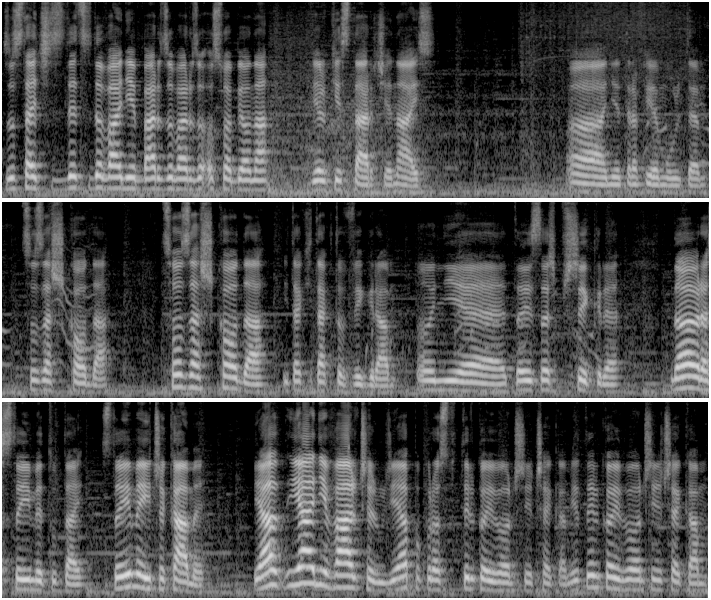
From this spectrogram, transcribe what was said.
zostać zdecydowanie bardzo, bardzo osłabiona. Wielkie starcie, nice. A, nie trafiłem ultem. Co za szkoda. Co za szkoda. I tak i tak to wygram. O nie, to jest aż przykre. Dobra, stoimy tutaj. Stoimy i czekamy. Ja, ja nie walczę, ludzie. Ja po prostu tylko i wyłącznie czekam. Ja tylko i wyłącznie czekam.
